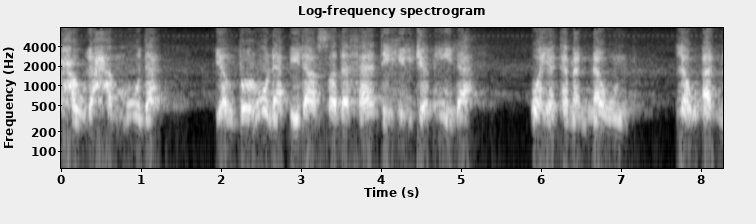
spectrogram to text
حول حمودة ينظرون إلى صدفاته الجميلة ويتمنون لو أن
